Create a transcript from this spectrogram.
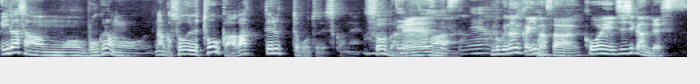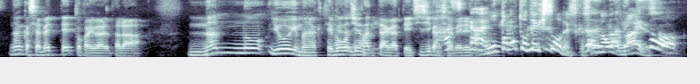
イラさんも僕らもなんかそういうトーク上がってるってことですかね。そうだね、僕な。んか今さ公演1時間ですなんか喋ってとか言われたら何の用意もなく手ぶらでパッて上がって1時間喋れる。もともとできそうですけどそんなことないですか？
